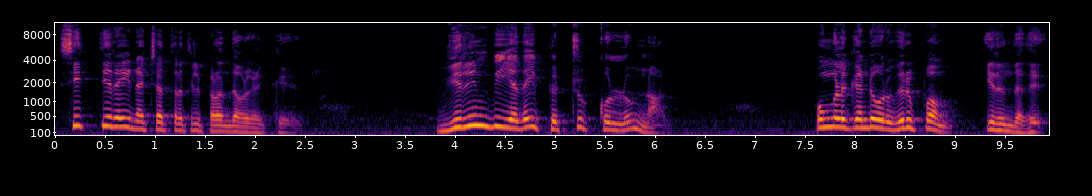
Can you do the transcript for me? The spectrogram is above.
சித்திரை நட்சத்திரத்தில் பிறந்தவர்களுக்கு விரும்பியதை பெற்றுக்கொள்ளும் நாள். உங்களுக்கென்று ஒரு விருப்பம் இருந்தது.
